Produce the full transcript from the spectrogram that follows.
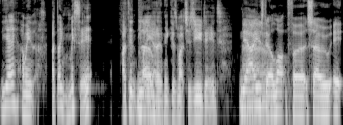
yeah, I mean, I don't miss it. I didn't play No. it. I don't think as much as you did. Yeah, I used it a Um, lot for so it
